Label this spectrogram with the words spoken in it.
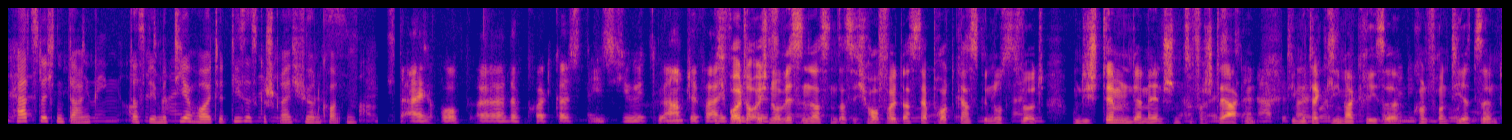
Herzlichen Dank, dass wir mit dir heute dieses Gespräch führen konnten. Uh, ich wollte euch nur wissen lassen, dass ich hoffe, dass der Podcast genutzt wird, um die Stimmen der Menschen zu verstärken, die mit der Klimakrise konfrontiert sind.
